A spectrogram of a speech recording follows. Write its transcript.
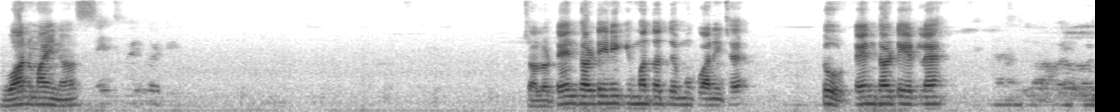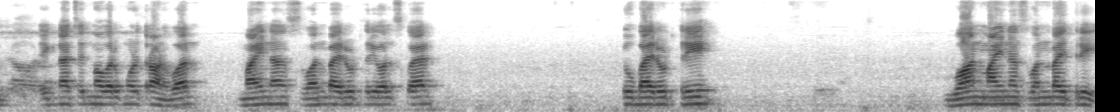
one minus ચલો ટેન થર્ટીની કિંમત જ મૂકવાની છે. ટુ ટેન થર્ટી એટલે એકના છેદમાં વર્ગમૂળ ત્રણ, one minus one by root three whole square, two by root three, one minus one by three.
